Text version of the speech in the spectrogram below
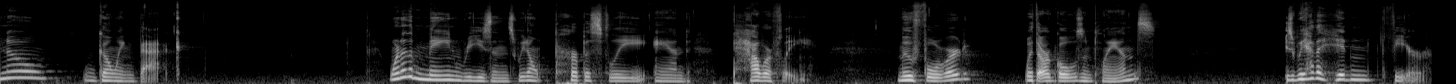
no going back. One of the main reasons we don't purposefully and powerfully move forward with our goals and plans is we have a hidden fear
